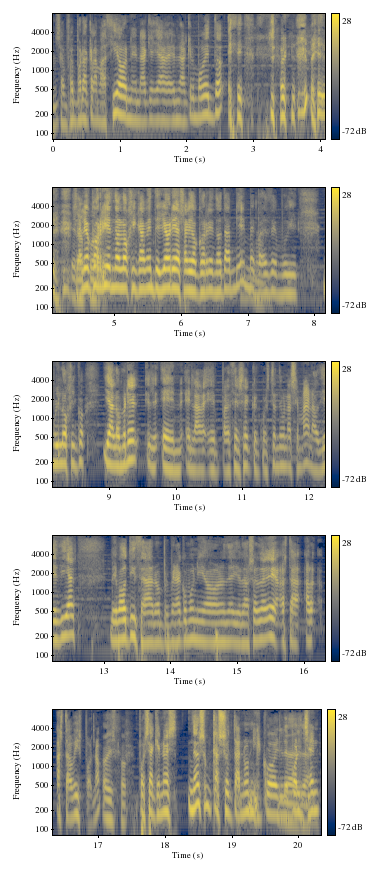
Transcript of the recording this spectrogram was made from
O sea, fue por aclamación en, aquella, en aquel momento. salió por- corriendo, lógicamente. Yo habría salido corriendo también, me No. parece muy, muy lógico. Y al hombre, en, en la- eh, parece ser que en cuestión de una semana o diez días, le bautizaron, primera comunión, órdenes, hasta, hasta obispo, ¿no? Obispo. O sea que no es, no es un caso tan único el de Polchen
